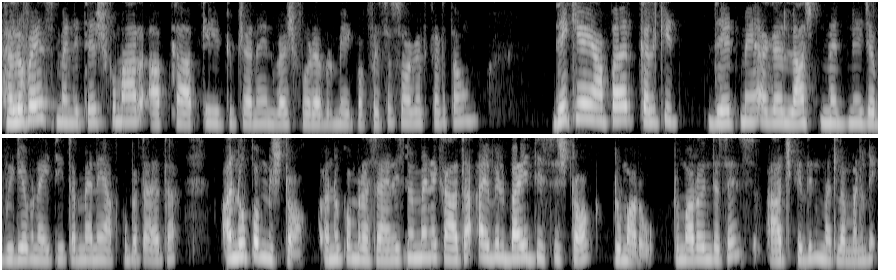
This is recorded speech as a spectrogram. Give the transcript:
हेलो फ्रेंड्स मैं नितेश कुमार, आपका आपके यूट्यूब चैनल इन्वेस्ट फॉर एवर में एक बार फिर से स्वागत करता हूँ। देखिए, यहाँ पर कल की डेट में अगर लास्ट मैंने जब वीडियो बनाई थी, तब मैंने आपको बताया था अनुपम स्टॉक अनुपम रसायन। इसमें मैंने कहा था I will buy this stock tomorrow tomorrow in the sense आज के दिन मतलब मंडे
